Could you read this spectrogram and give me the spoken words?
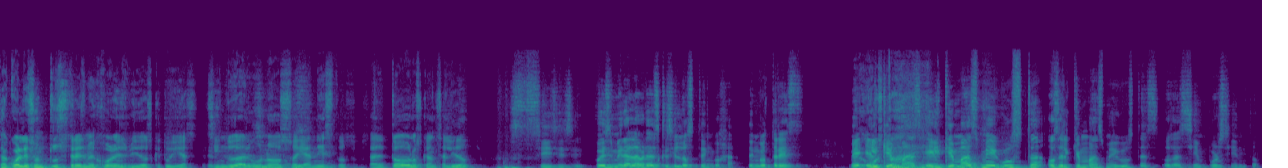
sea, ¿cuáles son tus tres mejores videos que tú digas? Tres Sin duda algunos serían estos. O sea, de todos los que han salido. Sí, sí, sí. Pues mira, la verdad es que sí los tengo, ajá, tengo tres. Me- el, que más, el que más me gusta, o sea, el que más me gusta es, o sea, 100%,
